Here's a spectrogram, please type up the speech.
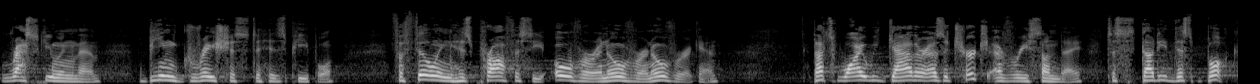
rescuing them, being gracious to his people, fulfilling his prophecy over and over and over again. That's why we gather as a church every Sunday to study this book.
